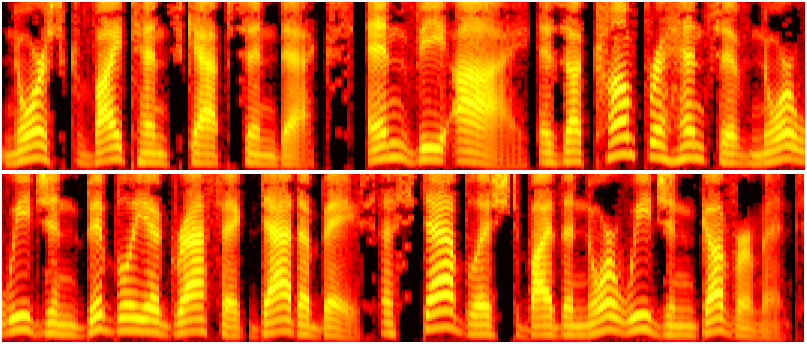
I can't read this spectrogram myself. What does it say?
Norsk Vitenskapsindeks, NVI is a comprehensive Norwegian bibliographic database established by the Norwegian government,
